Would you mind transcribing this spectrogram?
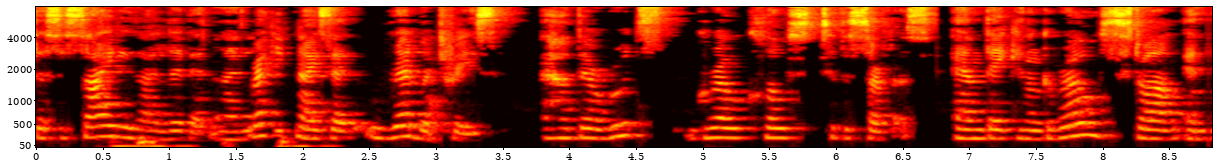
the society that I live in, and I recognize that redwood trees how their roots grow close to the surface and they can grow strong and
